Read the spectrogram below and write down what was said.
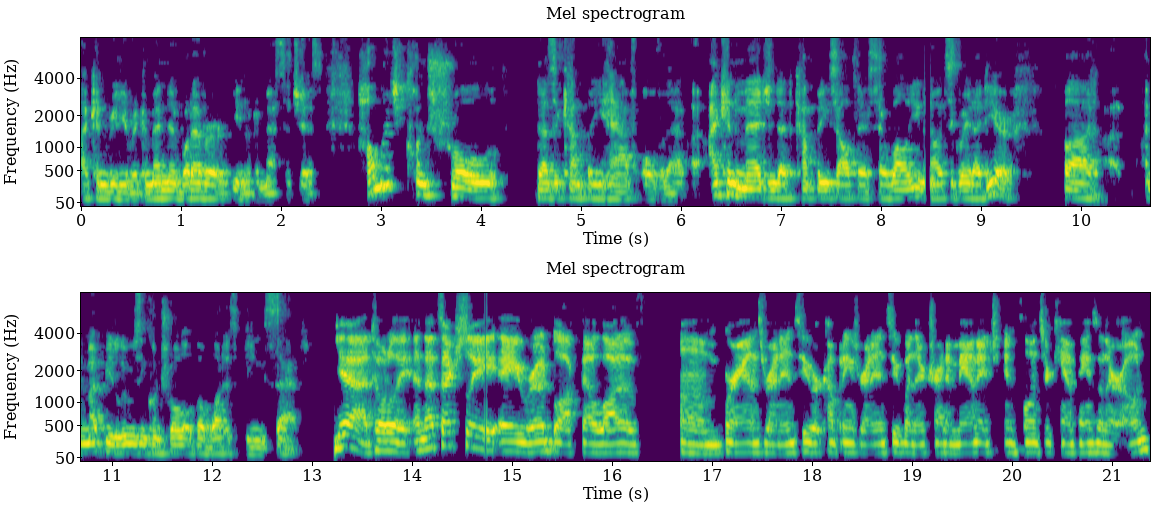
I can really recommend it, whatever you know the message is. How much control does a company have over that? I can imagine that companies out there say, well, you know, it's a great idea, but I might be losing control over what is being said. Yeah, totally. And that's actually a roadblock that a lot of um, brands run into or companies run into when they're trying to manage influencer campaigns on their own.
